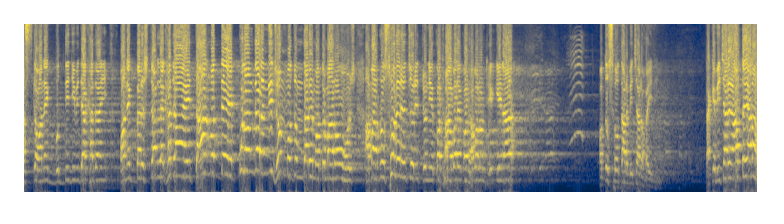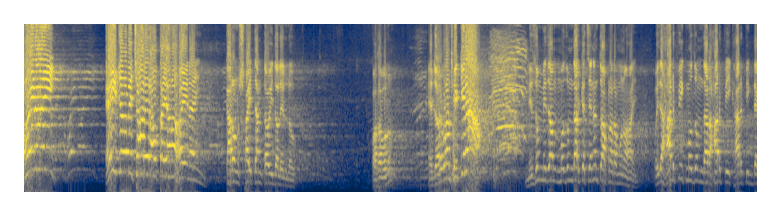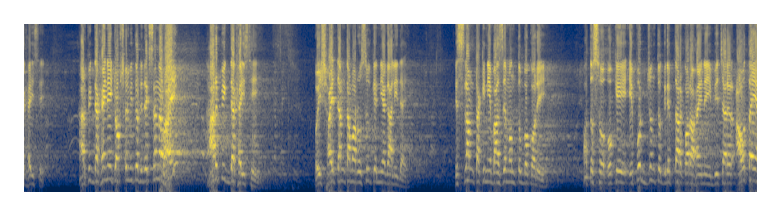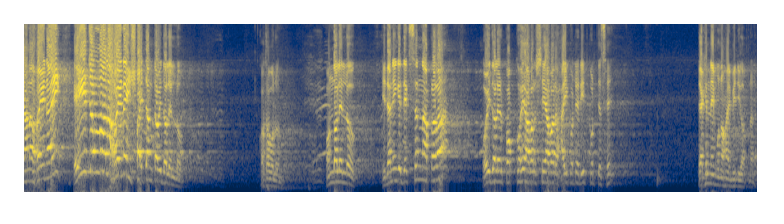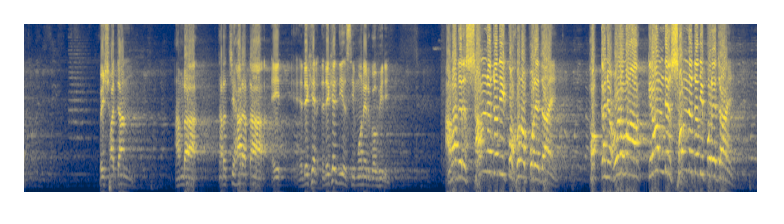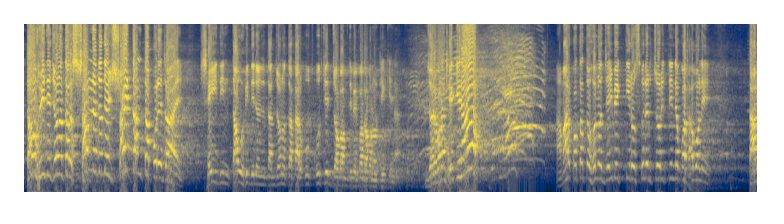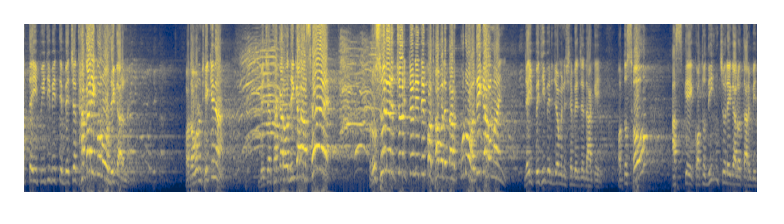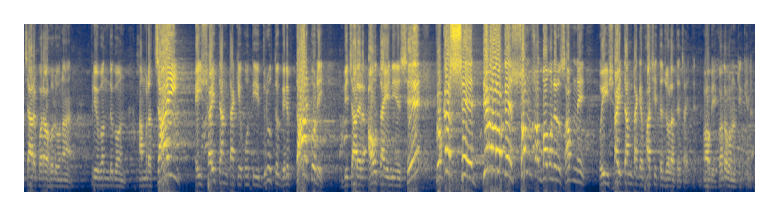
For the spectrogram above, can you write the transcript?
আজকে অনেক বুদ্ধিজীবী দেখা যায়, অনেক ব্যারিস্টার দেখা যায়, তার মধ্যে কুলঙ্গার, নিঝুম, মজুমদারের মতো মানুষ। আমার রসুলের চরিত্র নিয়ে কথা বলে, কথা বলুন ঠিক কিনা? অথচ তার বিচার হয়নি। তাকে বিচারের আওতায় আনা হয় নাই। এই জন্য বিচারের আওতায় আনা হয় নাই। কারণ শয়তানটা ওই দলের লোক। কথা বলুন। এ জোরে বলুন ঠিক কিনা? নিজুম মিজাম মজুমদারকে চেনেন তো আপনারা মনে হয়। ওই যে হারপিক মজুমদার হারপিক হারপিক দেখাইছে। হারপিক দেখাই নাই টক্সের ভিতরে দেখছেন না ভাই? হারপিক দেখাইছে। ওই শয়তানটা আমার রসুলকে নিয়ে গালি দেয়। ইসলামটাকে নিয়ে বাজে মন্তব্য করে। অথচ ওকে এ পর্যন্ত গ্রেপ্তার করা হয় নাই, বিচারের আওতায় আনা হয় নাই, এই জন্য আনা হয় নাই শয়তানটা ওই দলের লোক। কথা বলুন। কোন দলের লোক? ইদানিং দেখছেন না আপনারা? ওই দলের পক্ষ হয়ে আবার সে আবার হাইকোর্টে রিট করতেছে। দেখেন নাই মনে হয় ভিডিও আপনারা। ওই শয়তান আমরা তার চেহারাটা এই রেখে রেখে দিয়েছি মনের গভীরে। আমাদের সামনে যদি কখনো পড়ে যায় হক্কানি ওলামা গ্রামদের সামনে যদি পড়ে যায় তাওহিদি জনতার সামনে যদি শয়তানটা পড়ে যায় সেই দিন তাওহিদি জনতার জনতা তার উচ- উচিত জবাব দিবে কথা বলুন ঠিক কিনা? জোরে বলুন ঠিক কিনা? আমার কথা তো হলো যেই ব্যক্তি রসুলের চরিত্র নিয়ে কথা বলে তার তো এই পৃথিবীতে বেঁচে থাকারই কোনো অধিকার নাই। কথা বলুন ঠিক না বেঁচে থাকার অধিকার আছে? রসুলের চরিত্র নিয়ে যে কথা বলে তার কোনো অধিকার নাই যে এই পৃথিবীর জমিনে সে বেঁচে থাকে। অথচ আজকে কতদিন চলে গেল তার বিচার করা হলো না। প্রিয় বন্ধুগণ, আমরা চাই এই শয়তানটাকে অতি দ্রুত গ্রেফতার করে বিচারের আওতায় নিয়ে এসে প্রকাশ্যে দেবালকে সংসদ ভবনের সামনে ওই শয়তানটাকে ফাঁসিতে জ্বলাতে চাইতে। হবে, কথা বলুন ঠিক কিনা?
